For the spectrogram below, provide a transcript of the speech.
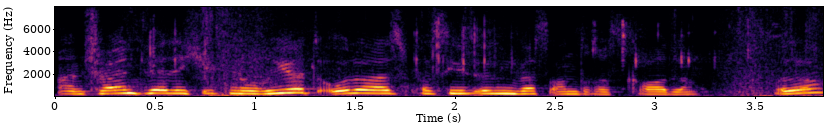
Anscheinend werde ich ignoriert oder es passiert irgendwas anderes gerade. Oder?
